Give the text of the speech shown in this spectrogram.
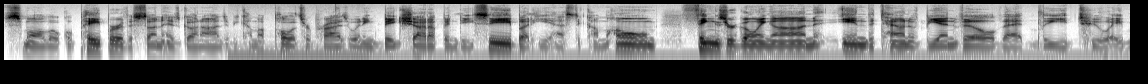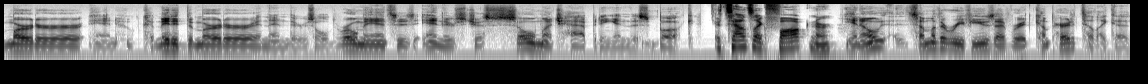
small local paper. The son has gone on to become a Pulitzer Prize winning big shot up in DC, but he has to come home things are going on in the town of Bienville that lead to a murder and who committed the murder, and then there's old romances, and there's just so much happening in this book. It sounds like Faulkner. You know, some of the reviews I've read compared it to like a,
